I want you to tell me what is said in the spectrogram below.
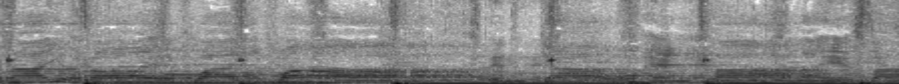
ไร้รอยไฟฟ้า เป็นเจ้าแห่งปลาในสา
